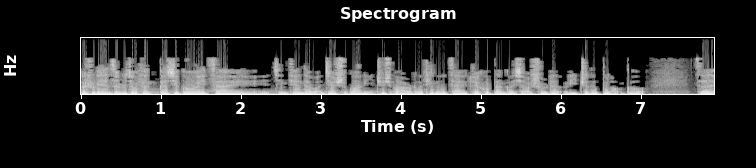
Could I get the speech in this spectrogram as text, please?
二十点三十九分，感谢各位在今天的晚间时光里继续把耳朵停留在最后半个小时的理智的不老歌。在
